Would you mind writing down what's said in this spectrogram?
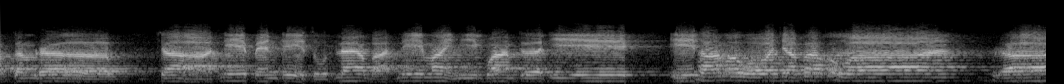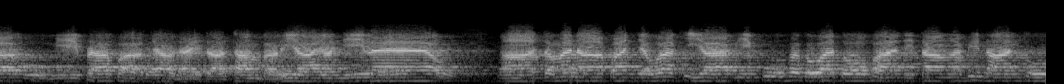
กับกำเริบ ชาตินี้เป็นที่สุดแล้วบัดนี้ไม่มีความเกิดอีก อิธรรมโวจะภควาพระผู้มีพระภาคเจ้าได้ตรัสทำปริยายอันนี้แล้ว อาตมนาปัญจวัคคียาภิกขุภควโตภาติตังอภินันทุ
